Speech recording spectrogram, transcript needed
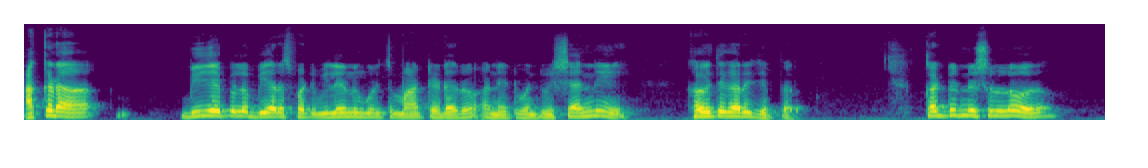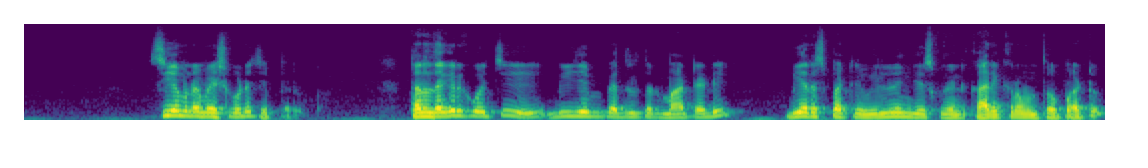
అక్కడ బీజేపీలో బీఆర్ఎస్ పార్టీ విలీనం గురించి మాట్లాడారు అనేటువంటి విషయాన్ని కవిత గారు చెప్పారు. కంటిన్యూషన్లో సీఎం రమేష్ కూడా చెప్పారు. తన దగ్గరికి వచ్చి బీజేపీ పెద్దలతో మాట్లాడి బీఆర్ఎస్ పార్టీని విలీనం చేసుకునే కార్యక్రమంతో పాటు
